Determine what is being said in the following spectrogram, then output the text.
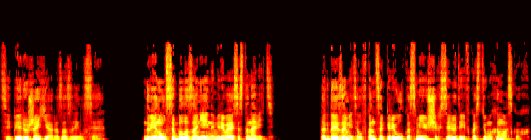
Теперь уже я разозлился. Двинулся было за ней, намереваясь остановить. Тогда и заметил в конце переулка смеющихся людей в костюмах и масках.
